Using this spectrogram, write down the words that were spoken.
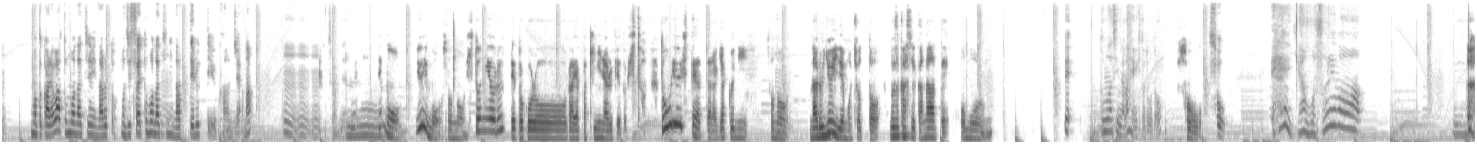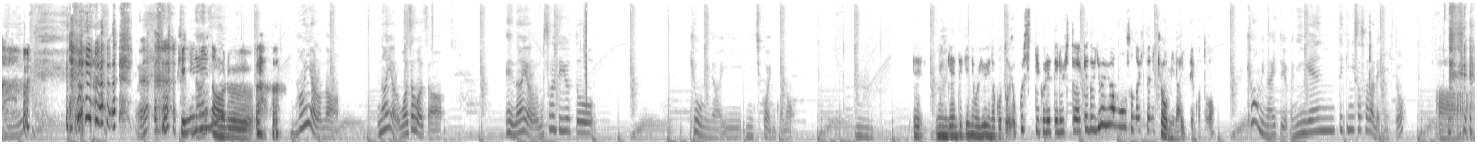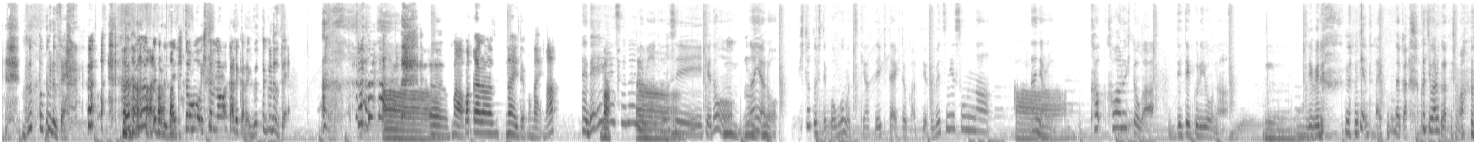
元彼は友達になると。もう実際友達になってるっていう感じやな。うんうんうん。そうね。でも、ゆいも、その、人によるってところがやっぱ気になるけど、人、どういう人やったら逆に、その、なるゆいでもちょっと難しいかなって思うん。で、友達にならへん人ってこと？そそえー、いやもうそれは、うん、う。えう。気になる。なんやろな。なんやろ？わざわざ。え、なんやろ？もうそれで言うと、興味ないに近いんかな。うん。え、人間的にもゆいのことをよく知ってくれてる人やけど、ゆいはもうその人に興味ないってこと？興味ないっていうか人間的にそそられへん人？あ グッとくるぜ。グッとくるぜ。人も、人がわかるからグッとくるぜ。あ。ああ。うん。まあ、わからないでもないな。え恋愛まあするには楽しいけど、うんうんなんやろ、人として今後も付き合っていきたい人かっていうと別にそんなあー何やろか変わる人が出てくるようなうん。レベル なんてやったらいいの？なんか口悪くなってしまう。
